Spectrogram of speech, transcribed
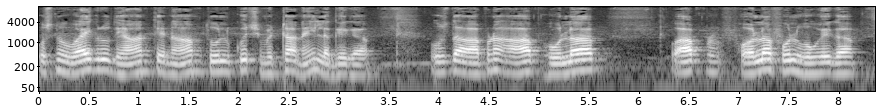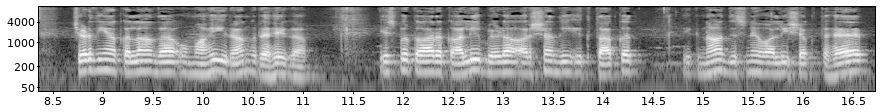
ਉਸ ਨੂੰ ਵਾਹਿਗੁਰੂ ਧਿਆਨ ਤੇ ਨਾਮ ਤੁਲ ਕੁਝ ਮਿੱਠਾ ਨਹੀਂ ਲੱਗੇਗਾ। ਉਸ ਦਾ ਆਪਣਾ ਆਪ ਹੋਲਾ, ਆਪ ਫੋਲਾ ਫੁੱਲ ਹੋਵੇਗਾ, ਚੜ੍ਹਦੀਆਂ ਕਲਾਂ ਦਾ ਉਮਾਹੀ ਰੰਗ ਰਹੇਗਾ। ਇਸ ਪ੍ਰਕਾਰ ਅਕਾਲੀ ਬੇੜਾ ਅਰਸ਼ਾਂ ਦੀ ਇੱਕ ਤਾਕਤ, ਇੱਕ ਨਾ ਦਿਸਣੇ ਵਾਲੀ ਸ਼ਕਤ ਹੈ,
